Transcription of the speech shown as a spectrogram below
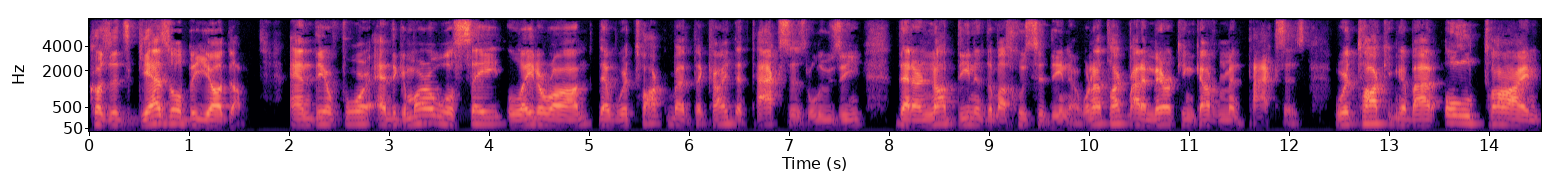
Because it's gezel biyodam. And therefore, and the Gemara will say later on that we're talking about the kind of taxes, Lucy, that are not dina de machusadina. We're not talking about American government taxes. We're talking about old time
